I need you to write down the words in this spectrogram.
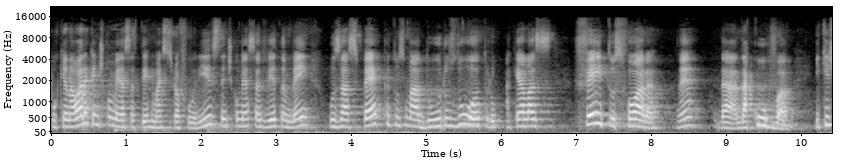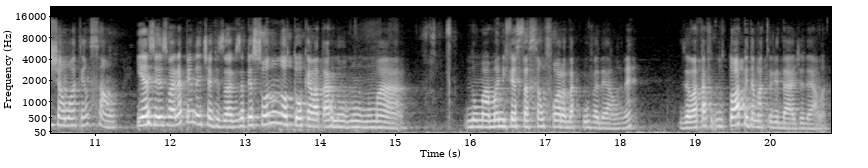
Porque na hora que a gente começa a ter mais traflorista, a gente começa a ver também os aspectos maduros do outro, aquelas feitos fora né, da, da curva e que chamam a atenção. E às vezes vale a pena a gente avisar. Às vezes a pessoa não notou que ela está numa, numa manifestação fora da curva dela, né? Ela está no top da maturidade dela.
